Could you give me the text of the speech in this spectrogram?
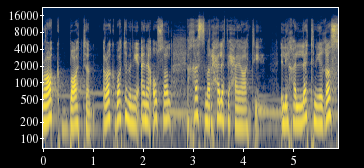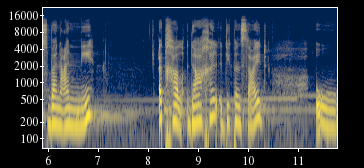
rock bottom rock bottom إني أنا أوصل أخس مرحلة في حياتي اللي خلتني غصبا عني أدخل داخل deep inside و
